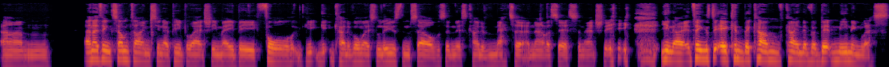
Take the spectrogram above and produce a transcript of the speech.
Um, and I think sometimes you know people actually maybe fall kind of almost lose themselves in this kind of meta analysis, and actually you know things it can become kind of a bit meaningless.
